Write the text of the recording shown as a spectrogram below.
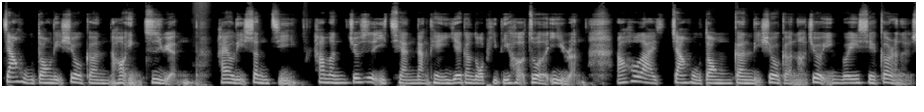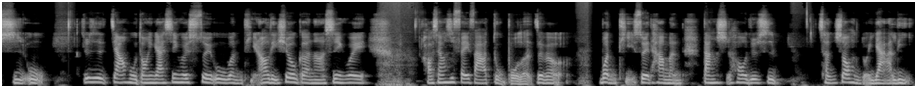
姜虎东、李秀根，然后尹志源，还有李胜基，他们就是以前两天一夜跟罗 PD 合作的艺人，然后后来姜虎东跟李秀根呢就因为一些个人的失误。就是姜虎东应该是因为税务问题，然后李秀根呢是因为好像是非法赌博的这个问题，所以他们当时候就是承受很多压力，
